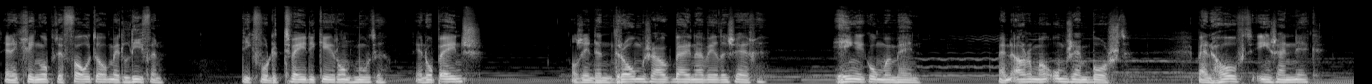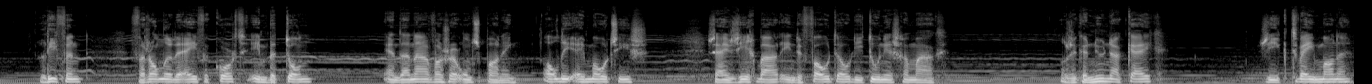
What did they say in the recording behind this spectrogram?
en ik ging op de foto met Lieven, die ik voor de tweede keer ontmoette. En opeens, als in een droom zou ik bijna willen zeggen, hing ik om hem heen, mijn armen om zijn borst, mijn hoofd in zijn nek. Lieven veranderde even kort in beton en daarna was er ontspanning. Al die emoties zijn zichtbaar in de foto die toen is gemaakt. Als ik er nu naar kijk, zie ik twee mannen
